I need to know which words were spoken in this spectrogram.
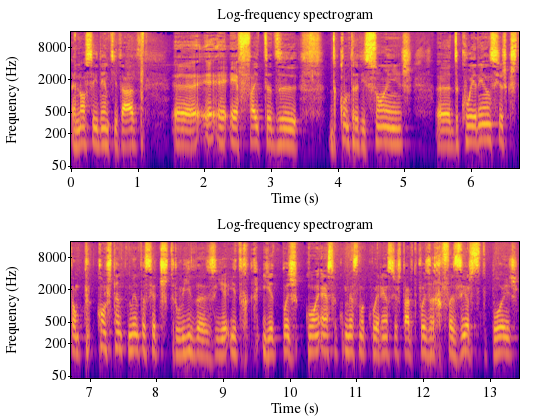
a nossa identidade eh, é, é, é feita de, de contradições, eh, de coerências que estão constantemente a ser destruídas e, e, e depois com essa mesma coerência estar depois a refazer-se depois.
